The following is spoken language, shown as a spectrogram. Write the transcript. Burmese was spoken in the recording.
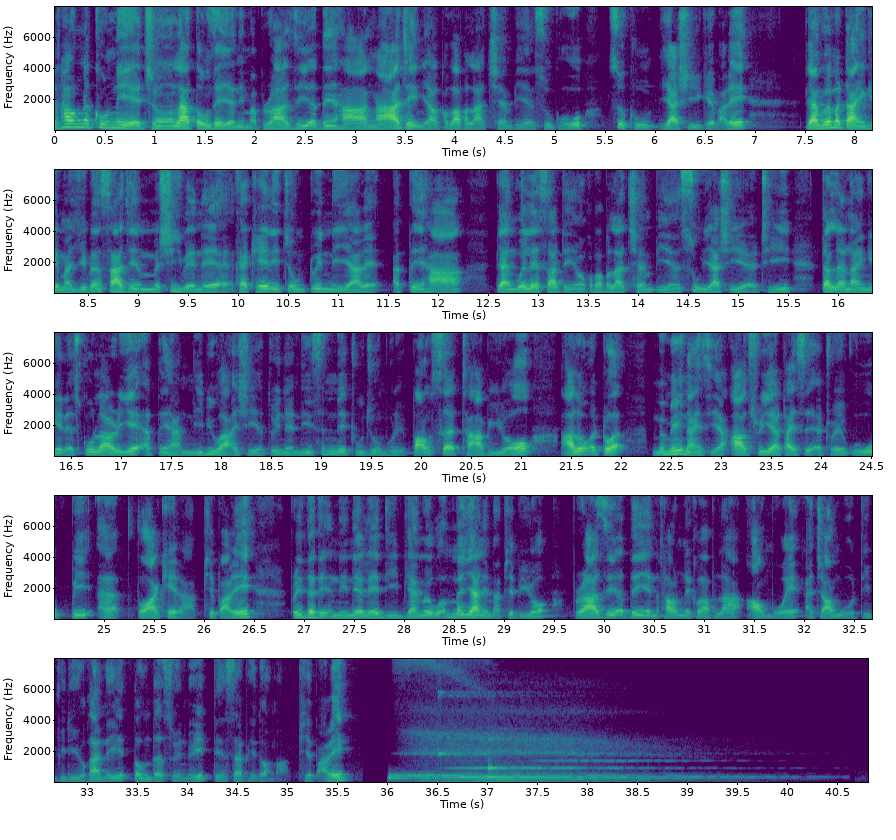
2002ခုနှစ်ရဲ့ဇွန်လ30ရက်နေ့မှာဘရာဇီးအသင်းဟာ9ချိန်မြောက်ကမ္ဘာ့ဖလားချန်ပီယံဆုကိုစုခုရရှိခဲ့ပါတယ်။ပြိုင်ပွဲမတိုင်ခင်မှာရေပန်းစားခြင်းမရှိဘဲနဲ့အခက်အခဲတွေကြုံတွေ့နေရတဲ့အသင်းဟာပြိုင်ပွဲလဲစတင်ရောကမ္ဘာ့ဖလားချန်ပီယံဆုရရှိတဲ့အထိတက်လန်းနိုင်ခဲ့တဲ့စကိုလာရီရဲ့အသင်းဟာနီးဗျူဟာအရှိအသွေးနဲ့နီးစနစ်ထူးချွန်မှုတွေပေါင်းဆက်ထားပြီးတော့အားလုံးအတွက်မမေ့နိုင်စရာ R3 ရထိုက်စစ်အထွဲကိုပေးအပ်သွားခဲ့တာဖြစ်ပါတယ်။ ပြည်သက်တွေအနေနဲ့လည်းဒီပြိုင်ပွဲကိုအမှတ်ရနေမှာဖြစ်ပြီးတော့ဘရာဇီးအသင်းရဲ့2002ကမ္ဘာဖလားအောင်ပွဲအကြောင်းကိုဒီဗီဒီယိုကနေသုံးသပ်ဆွေးနွေးတင်ဆက်ပေးသွားမှာဖြစ်ပါတယ်။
